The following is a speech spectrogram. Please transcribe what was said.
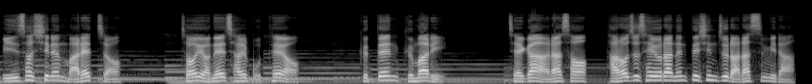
민서 씨는 말했죠. 저 연애 잘 못해요. 그땐 그 말이 제가 알아서 다뤄주세요라는 뜻인 줄 알았습니다.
